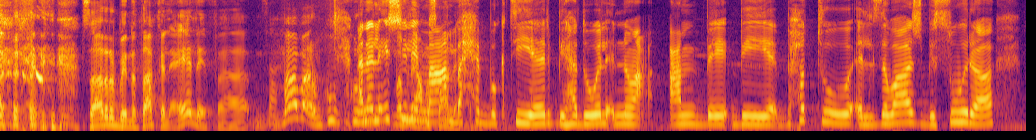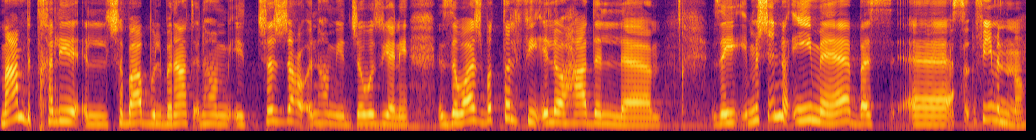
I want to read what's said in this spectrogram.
صار بنطاق العيلة فما بعرف أنا الإشي اللي ما عم. بحبه كتير بهدول إنه عم بحطوا الزواج بصورة ما عم بتخلي الشباب والبنات إنهم يتشجعوا إنهم يتجوزوا. يعني الزواج بطل في له هذا زي مش إنه قيمة بس آه بس في منه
